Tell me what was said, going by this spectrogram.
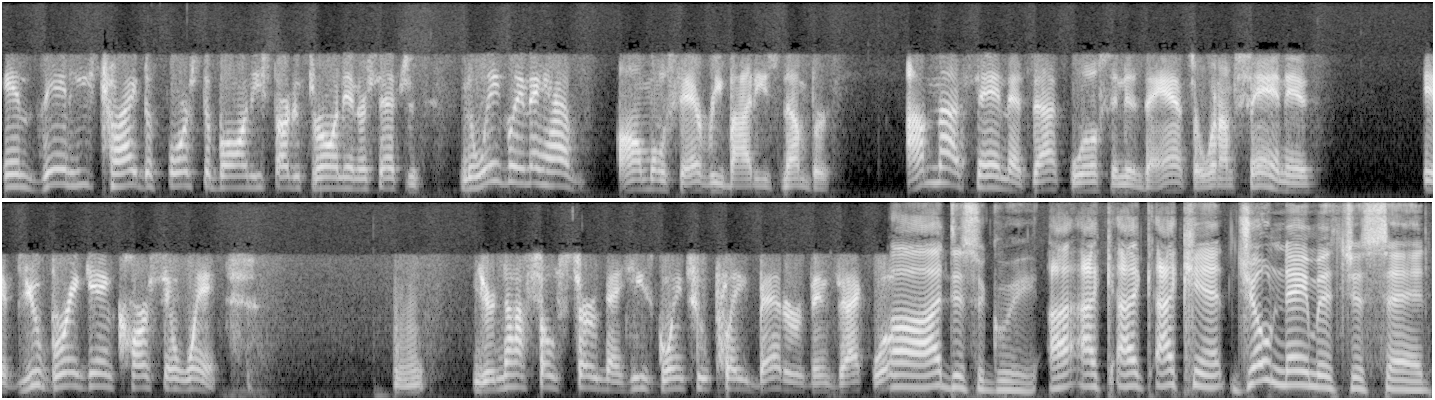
And then he tried to force the ball and he started throwing interceptions. New England, they have almost everybody's number. I'm not saying that Zach Wilson is the answer. What I'm saying is if you bring in Carson Wentz, you're not so certain that he's going to play better than Zach Oh, Wilson. Uh, I disagree. I, I, I, I can't. Joe Namath just said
